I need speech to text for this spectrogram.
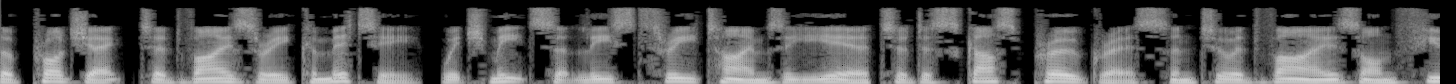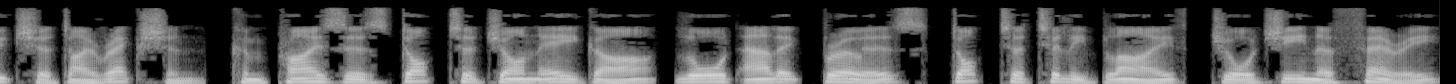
The Project Advisory Committee, which meets at least three times a year to discuss progress and to advise on future direction, comprises Dr. Jon Agar, Lord Alec Broers, Dr. Tilly Blyth, Georgina Ferry,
